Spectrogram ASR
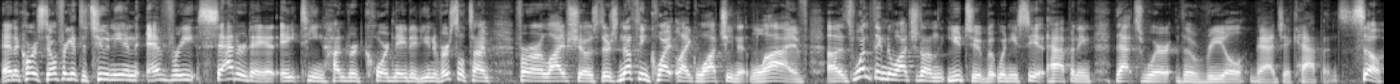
And of course, don't forget to tune in every Saturday at 1800 Coordinated Universal Time for our live shows. There's nothing quite like watching it live. Uh, it's one thing to watch it on YouTube, but when you see it happening, that's where the real magic happens. So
